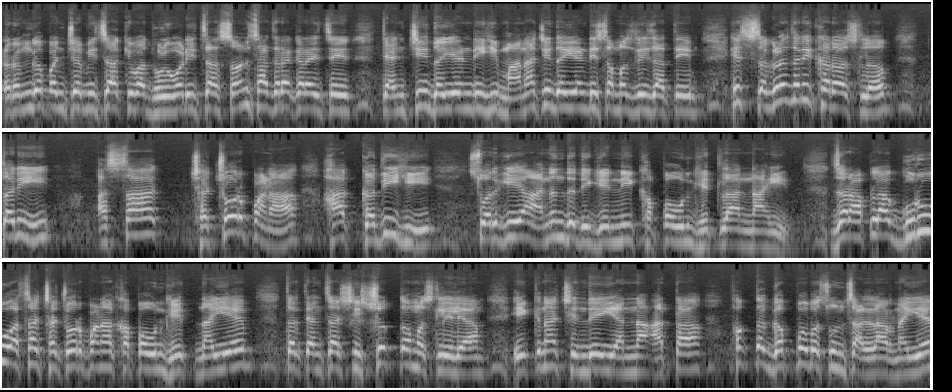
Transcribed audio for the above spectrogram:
रंगपंचमीचा किंवा धुळवडीचा सण साजरा करायचे. त्यांची दहीहंडी ही मानाची दहीहंडी समजली जाते. हे सगळं जरी खरं असलं तरी असा छछोरपणा हा कधीही स्वर्गीय आनंद दिघेंनी खपवून घेतला नाही. जर आपला गुरु असा छछोरपणा खपवून घेत नाहीये तर त्यांचा शिष्योत्तम असलेल्या एकनाथ शिंदे यांना आता फक्त गप्प बसून चालणार नाहीये.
